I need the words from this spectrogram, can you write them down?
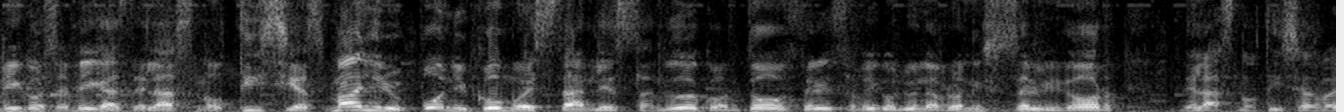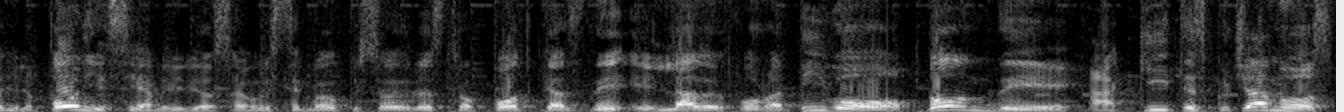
Amigos y amigas de las noticias, Pony, ¿cómo están? Les saludo con todos ustedes, amigo Luna Brony, su servidor de las noticias Pony. Sean bienvenidos a este nuevo episodio de nuestro podcast de El lado informativo, donde aquí te escuchamos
